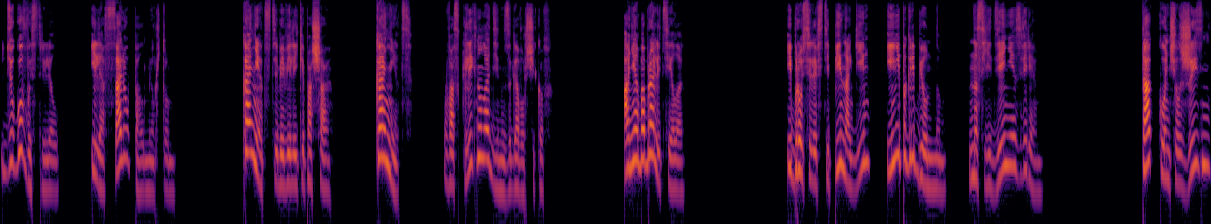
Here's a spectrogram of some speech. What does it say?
Дюго выстрелил, и Ляссаль упал мертвым. «Конец тебе, великий Паша! Конец!» — воскликнул один из заговорщиков. Они обобрали тело и бросили в степи нагим и непогребенным на съедение зверям. Так кончил жизнь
